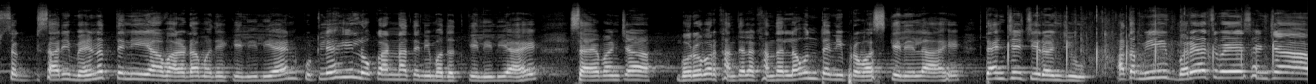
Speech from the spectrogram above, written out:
सग सारी मेहनत त्यांनी या वार्डामध्ये केलेली आहे आणि कुठल्याही लोकांना त्यांनी मदत केलेली आहे. साहेबांच्या बरोबर खांद्याला खांदा लावून त्यांनी प्रवास केलेला आहे. त्यांचे चिरंजीव. आता मी बऱ्याच वेळेस यांच्या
